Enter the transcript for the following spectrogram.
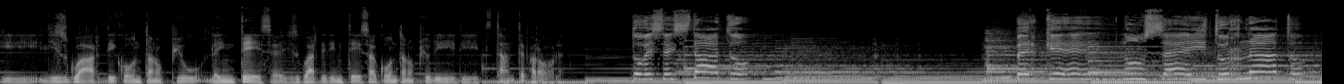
i- gli sguardi contano più, le intese, gli sguardi di intesa contano più di- di tante parole. Dove sei stato? Perché non sei tornato?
